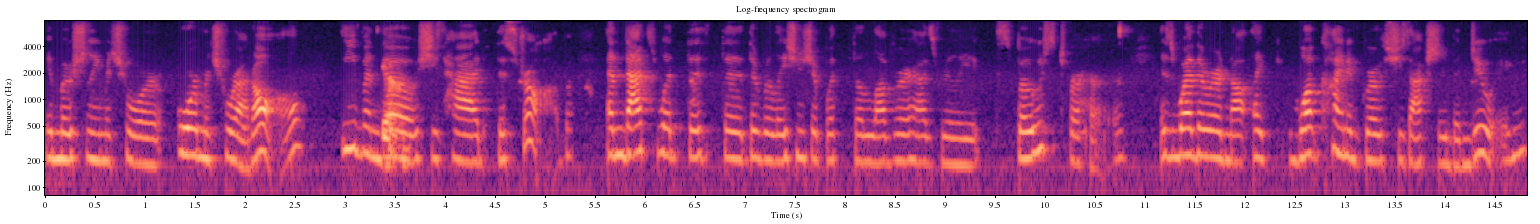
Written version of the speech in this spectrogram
emotionally mature or mature at all, even Yeah. though she's had this job. And that's what the, the, the relationship with the lover has really exposed for her is whether or not like what kind of growth she's actually been doing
